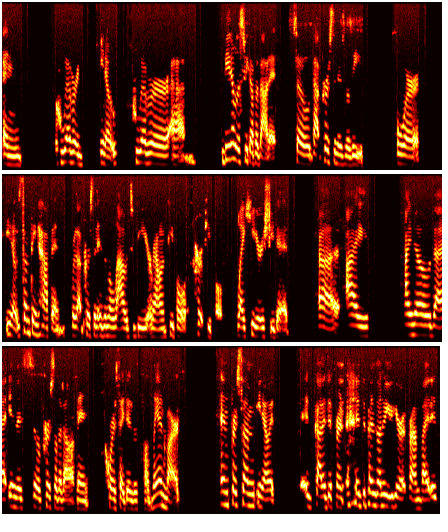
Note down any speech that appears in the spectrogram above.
and whoever, you know, whoever, um, being able to speak up about it. So that person is released or, you know, something happens where that person isn't allowed to be around people, hurt people like he or she did. uh, I I know that in this so personal development course I did was called Landmark, and for some, you know, it it's got a different. It depends on who you hear it from, but it's.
